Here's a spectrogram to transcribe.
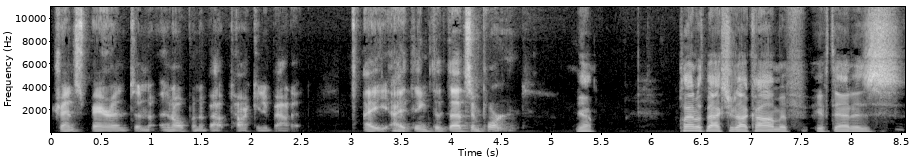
transparent and, and open about talking about it i i hmm. think that that's important yeah planwithbaxter.com if if that is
